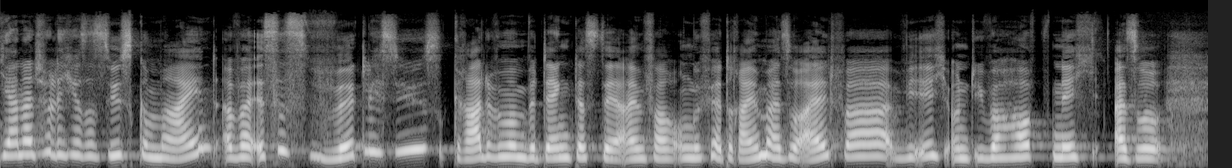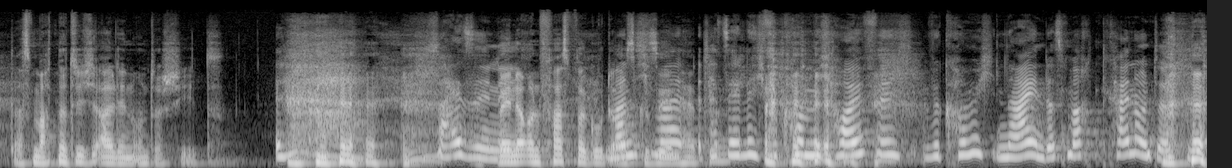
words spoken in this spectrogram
ja, natürlich ist es süß gemeint, aber ist es wirklich süß? Gerade wenn man bedenkt, dass der einfach ungefähr dreimal so alt war wie ich und überhaupt nicht, also, Das macht natürlich all den Unterschied. weiß ich nicht. Wenn er unfassbar gut Manchmal, ausgesehen hätte. Tatsächlich bekomme ich häufig, bekomme ich, nein, das macht keinen Unterschied.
